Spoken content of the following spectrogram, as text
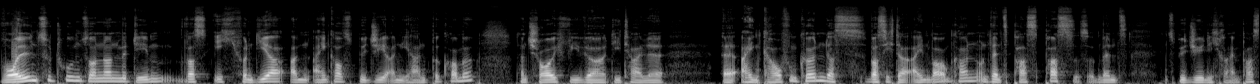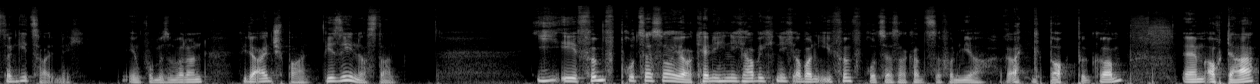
wollen zu tun, sondern mit dem, was ich von dir an Einkaufsbudget an die Hand bekomme. Dann schaue ich, wie wir die Teile äh, einkaufen können, das, was ich da einbauen kann. Und wenn es passt, passt es. Und wenn es ins Budget nicht reinpasst, dann geht es halt nicht. Irgendwo müssen wir dann wieder einsparen. Wir sehen das dann. IE5-Prozessor, ja, kenne ich nicht, habe ich nicht, aber einen i5-Prozessor kannst du von mir reingebaut bekommen. Ähm, auch da,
